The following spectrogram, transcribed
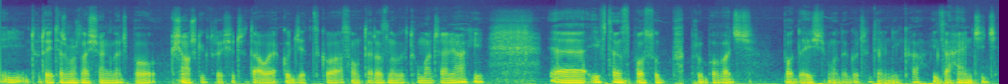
i tutaj też można sięgnąć po książki, które się czytało jako dziecko, a są teraz w nowych tłumaczeniach i, i w ten sposób próbować podejść młodego czytelnika i zachęcić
